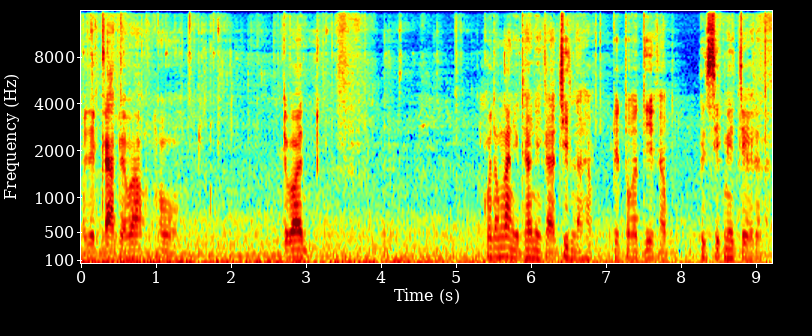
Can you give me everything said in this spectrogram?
บรรยากาศแบบว่า โอ้แต่ว่า คนทำงานอยู่แถวนี้ก็ชินแล้วครับ เป็นปกติครับ เป็นซิกเนเจอร์ด้วยล่ะ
